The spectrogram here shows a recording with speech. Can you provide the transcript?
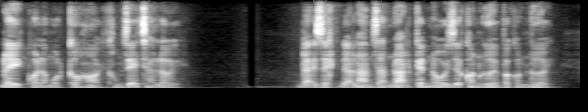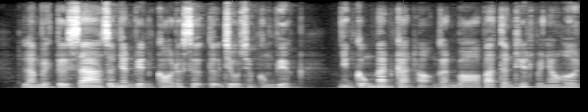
Đây quả là một câu hỏi không dễ trả lời. Đại dịch đã làm gián đoạn kết nối giữa con người và con người. Làm việc từ xa giúp nhân viên có được sự tự chủ trong công việc, nhưng cũng ngăn cản họ gắn bó và thân thiết với nhau hơn.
